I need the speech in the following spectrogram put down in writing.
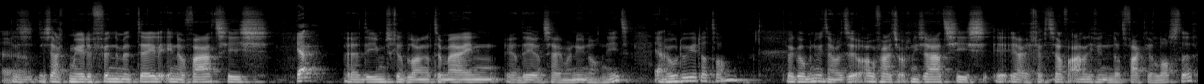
dus, dus eigenlijk meer de fundamentele innovaties. Ja die misschien op lange termijn renderend zijn, maar nu nog niet. En hoe doe je dat dan? Daar ben ik wel benieuwd naar. Want de overheidsorganisaties, eh, ja, je geeft het zelf aan, die vinden dat vaak heel lastig.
